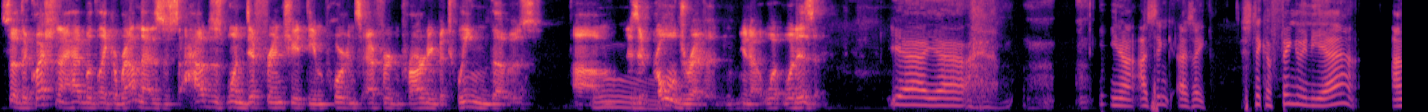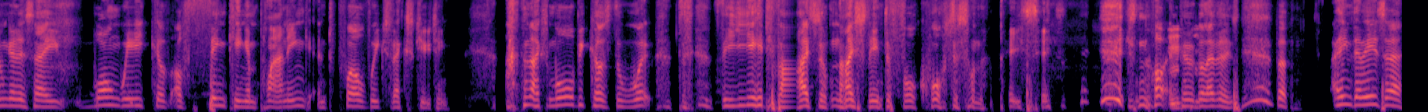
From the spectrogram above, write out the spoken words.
So the question I had with like around that is just how does one differentiate the importance, effort, and priority between those? Um, is it role driven? You know, what what is it? Yeah, yeah. You know, I think as I stick a finger in the air, I'm going to say one week of, of thinking and planning and 12 weeks of executing. And that's more because the, the, the year divides up nicely into four quarters on that basis. it's not mm-hmm. empirical evidence, but I think there is a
